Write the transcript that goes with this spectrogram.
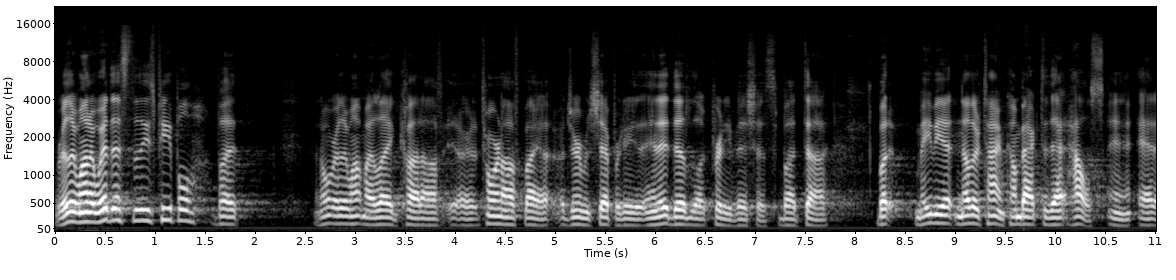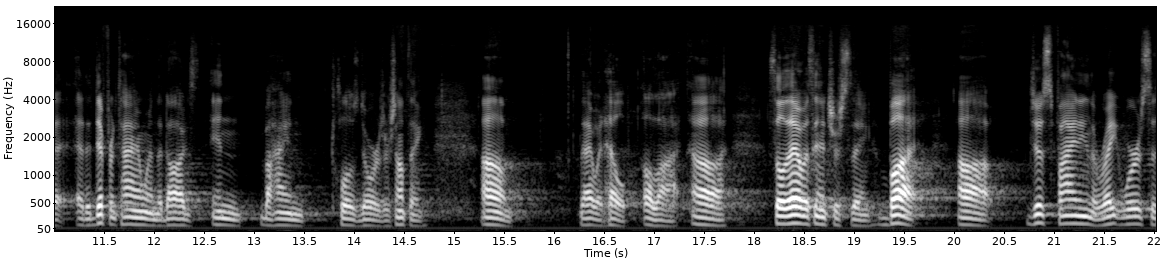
really want to witness to these people, but I don't really want my leg cut off or torn off by a, a German Shepherd either. And it did look pretty vicious. But, uh, but maybe at another time, come back to that house and at, at a different time when the dog's in behind closed doors or something. Um, that would help a lot. Uh, so that was interesting. But uh, just finding the right words to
